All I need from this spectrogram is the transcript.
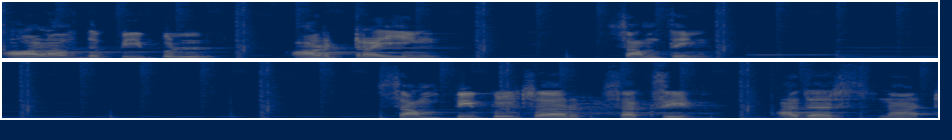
All of the people are trying something. Some people are succeed, others not.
